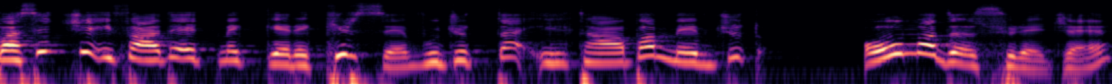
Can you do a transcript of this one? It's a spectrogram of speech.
Basitçe ifade etmek gerekirse vücutta iltihaba mevcut olmadığı sürece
